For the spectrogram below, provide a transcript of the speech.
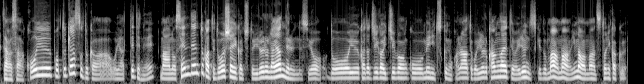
だからさ、こういうポッドキャストとかをやっててね、まあ、あの宣伝とかってどうしたらいいかちょっといろいろ悩んでるんですよ。どういう形が一番こう目につくのかなとかいろいろ考えてはいるんですけど、まあまあ、今はまずとにかく、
